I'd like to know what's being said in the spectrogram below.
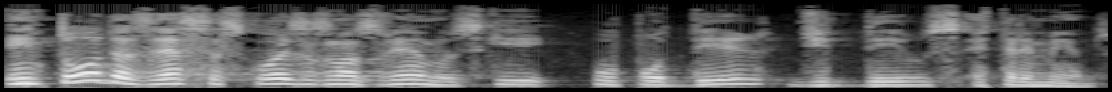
Em todas essas coisas nós vemos que o poder de Deus é tremendo.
